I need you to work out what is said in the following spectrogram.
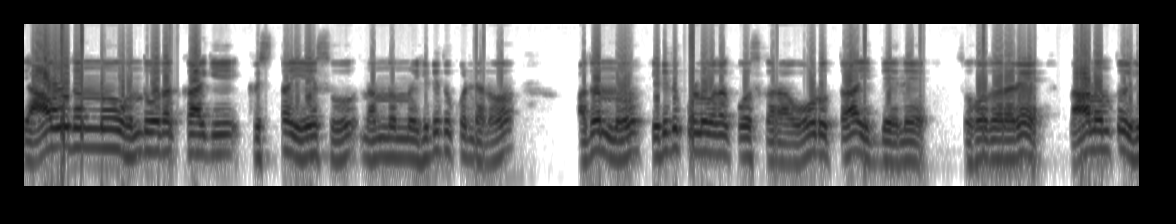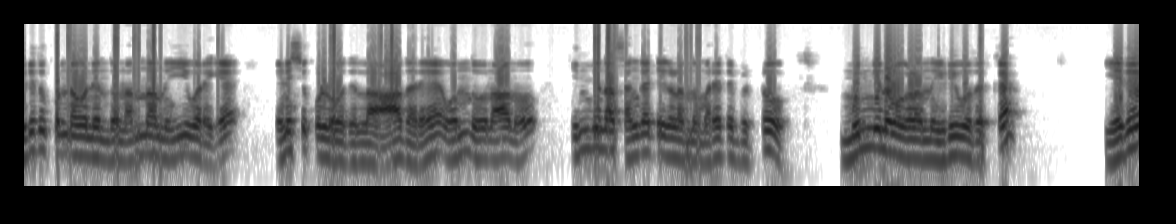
ಯಾವುದನ್ನು ಹೊಂದುವುದಕ್ಕಾಗಿ ಕ್ರಿಸ್ತ ಯೇಸು ನನ್ನನ್ನು ಹಿಡಿದುಕೊಂಡನೋ ಅದನ್ನು ಹಿಡಿದುಕೊಳ್ಳುವುದಕ್ಕೋಸ್ಕರ ಓಡುತ್ತಾ ಇದ್ದೇನೆ. ಸಹೋದರರೇ ನಾನಂತೂ ಹಿಡಿದುಕೊಂಡವನೆಂದು ನನ್ನನ್ನು ಈವರೆಗೆ ಎಣಿಸಿಕೊಳ್ಳುವುದಿಲ್ಲ. ಆದರೆ ಒಂದು ನಾನು ಹಿಂದಿನ ಸಂಗತಿಗಳನ್ನು ಮರೆತು ಬಿಟ್ಟು ಮುಂದಿನವುಗಳನ್ನು ಹಿಡಿಯುವುದಕ್ಕೆ ಎದೆ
